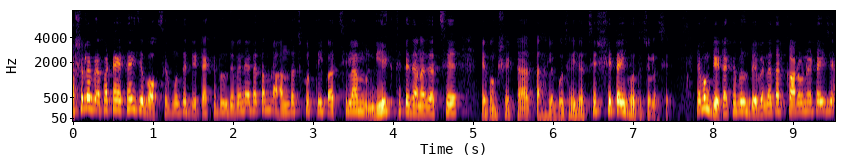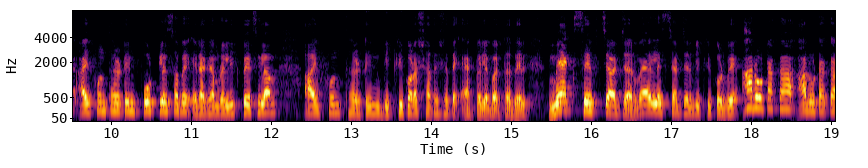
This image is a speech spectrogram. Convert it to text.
আসলে ব্যাপারটা এটাই যে বক্সের মধ্যে ডেটা কেবল দেবে না এটা তো আমরা আন্দাজ করতেই পাচ্ছিলাম লিক থেকে জানা যাচ্ছে এবং সেটা তাহলে বোঝাই যাচ্ছে, সেটাই হতে চলেছে। এবং ডেটা কেবল দেবে না, তার কারণ এটাই যে আইফোন থার্টিন পোর্টলেস হবে, এর আগে আমরা লিক পেয়েছিলাম। আইফোন থার্টিন বিক্রি করার সাথে সাথে অ্যাপেল এবার তাদের ম্যাকসেফ চার্জার ওয়্যারলেস চার্জার বিক্রি করবে। আরও টাকা আরও টাকা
